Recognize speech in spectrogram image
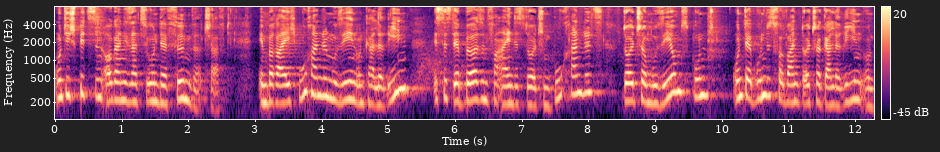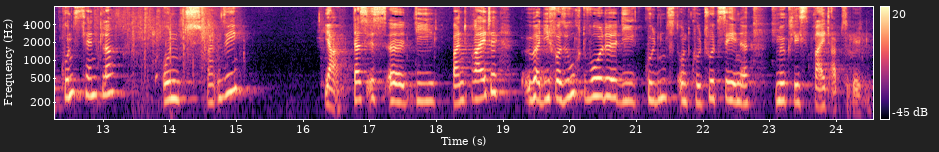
und die Spitzenorganisation der Filmwirtschaft. Im Bereich Buchhandel, Museen und Galerien ist es der Börsenverein des deutschen Buchhandels, Deutscher Museumsbund und der Bundesverband deutscher Galerien und Kunsthändler. Und warten Sie, ja, das ist äh, die Bandbreite, über die versucht wurde, die Kunst- und Kulturszene möglichst breit abzubilden.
